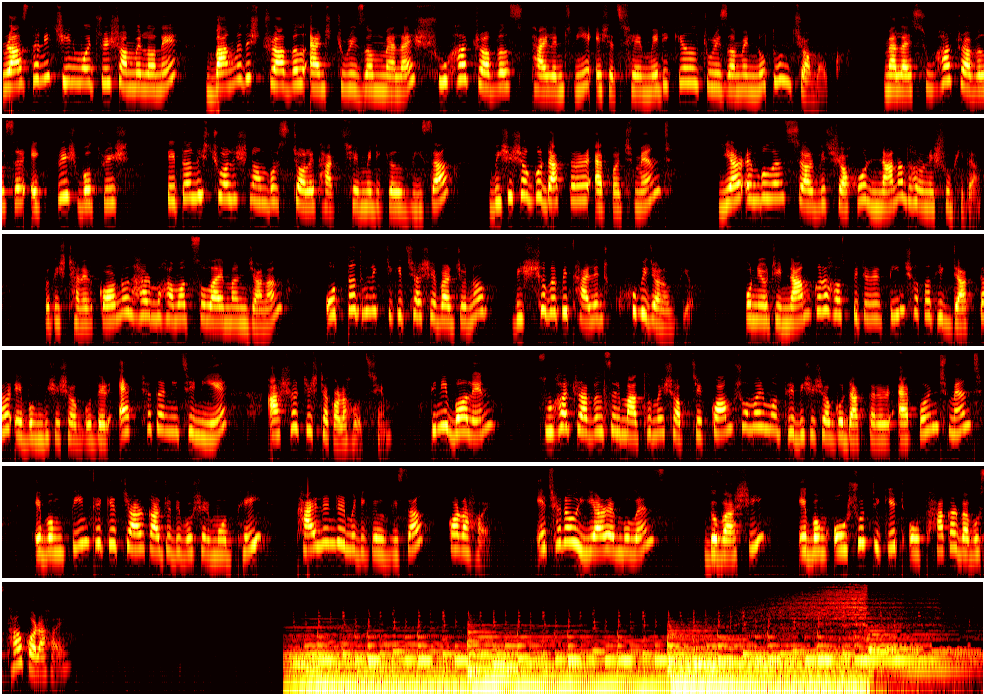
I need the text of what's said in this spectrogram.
রাজধানী চীন মৈত্রী সম্মেলনে বাংলাদেশ ট্রাভেল অ্যান্ড ট্যুরিজম মেলায় সুহা ট্রাভেলস থাইল্যান্ড নিয়ে এসেছে মেডিকেল ট্যুরিজমের নতুন চমক। মেলায় সুহা ট্রাভেলসের একত্রিশ, বত্রিশ, তেতাল্লিশ, চুয়াল্লিশ নম্বর স্টলে থাকছে মেডিকেল ভিসা, বিশেষজ্ঞ ডাক্তারের অ্যাপয়েন্টমেন্ট, এয়ার অ্যাম্বুলেন্স সার্ভিস সহ নানা ধরনের সুবিধা। প্রতিষ্ঠানের কর্ণধার মোহাম্মদ সুলাইমান জানান, অত্যাধুনিক চিকিৎসা সেবার জন্য বিশ্বব্যাপী থাইল্যান্ড খুবই জনপ্রিয়। পনেরোটি নামকরা হসপিটালের তিন শতাধিক ডাক্তার এবং বিশেষজ্ঞদের এক ছাতার নিচে নিয়ে আসার চেষ্টা করা হচ্ছে। তিনি বলেন, সুহা ট্রাভেলসের মাধ্যমে সবচেয়ে কম সময়ের মধ্যে বিশেষজ্ঞ ডাক্তারের অ্যাপয়েন্টমেন্ট এবং তিন থেকে চার কার্যদিবসের মধ্যেই থাইল্যান্ডের মেডিকেল ভিসা করা হয়। এছাড়াও ইয়ার অ্যাম্বুলেন্স দোভাসি এবং ঔষধ টিকিট ও থাকার ব্যবস্থাও করা হয়।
